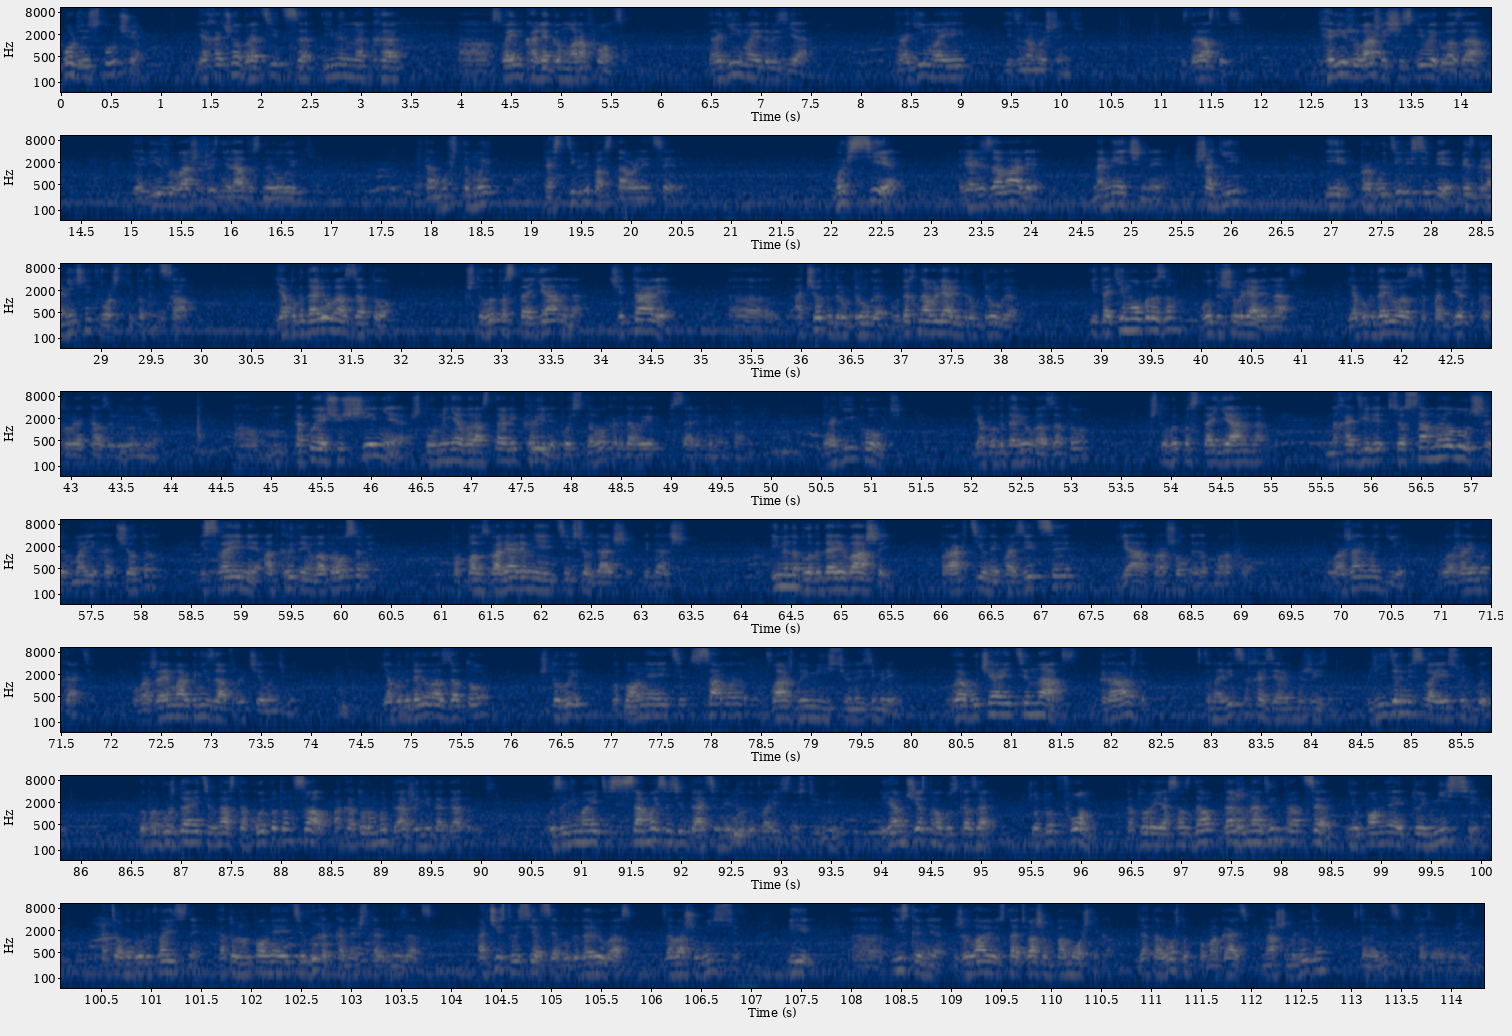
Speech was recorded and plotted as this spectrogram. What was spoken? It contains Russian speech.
пользуясь случаем, я хочу обратиться именно к своим коллегам-марафонцам. Дорогие мои друзья, дорогие мои единомышленники, здравствуйте. Я вижу ваши счастливые глаза, я вижу ваши жизнерадостные улыбки, потому что мы достигли поставленной цели. Мы все реализовали намеченные шаги и пробудили в себе безграничный творческий потенциал. Я благодарю вас за то, что вы постоянно читали э, отчеты друг друга, вдохновляли друг друга и таким образом воодушевляли нас. Я благодарю вас за поддержку, которую оказывали вы мне. Э, такое ощущение, что у меня вырастали крылья после того, когда вы писали комментарии. Дорогие коучи, я благодарю вас за то, что вы постоянно находили все самое лучшее в моих отчетах и своими открытыми вопросами позволяли мне идти все дальше и дальше. Именно благодаря вашей проактивной позиции я прошел этот марафон. Уважаемый Гил, уважаемая Катя, уважаемые организаторы Challenge Me, я благодарю вас за то, что вы выполняете самую важную миссию на Земле. Вы обучаете нас, граждан, становиться хозяевами жизни, лидерами своей судьбы. Вы пробуждаете в нас такой потенциал, о котором мы даже не догадывались. Вы занимаетесь самой созидательной благотворительностью в мире. И я вам честно могу сказать, что тот фонд, который я создал, даже на 1% не выполняет той миссии, хотя он и благотворительный, которую выполняете вы как коммерческая организация. От чистого сердца я благодарю вас за вашу миссию и э, искренне желаю стать вашим помощником для того, чтобы помогать нашим людям становиться хозяевами жизни.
